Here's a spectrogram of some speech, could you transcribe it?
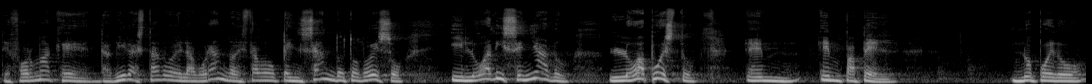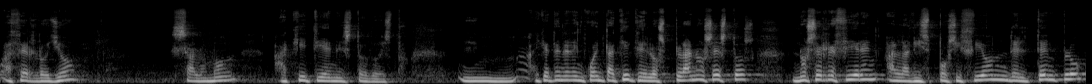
De forma que David ha estado elaborando, ha estado pensando todo eso y lo ha diseñado, lo ha puesto en, papel. No puedo hacerlo yo. Salomón, aquí tienes todo esto. hay que tener en cuenta aquí que los planos estos no se refieren a la disposición del templo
